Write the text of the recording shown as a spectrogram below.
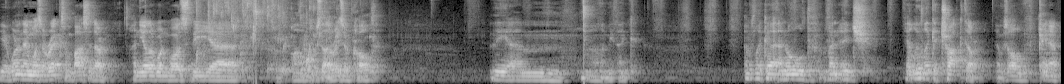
Yeah, one of them was a Rex Ambassador, and the other one was the uh, oh, what was that razor called? The um, oh, let me think. It was like a, an old vintage. It looked like a tractor. It was all kind of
